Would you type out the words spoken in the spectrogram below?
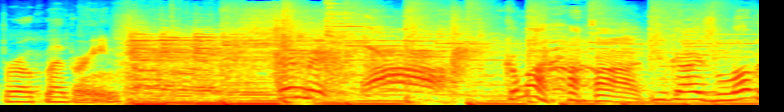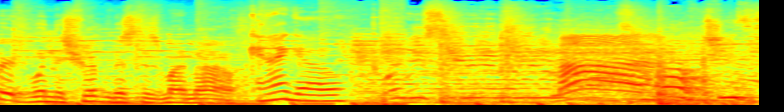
broke my brain. Ah! Come on. You guys love it when the shrimp misses my mouth. Can I go? Mom! Oh, Jesus.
